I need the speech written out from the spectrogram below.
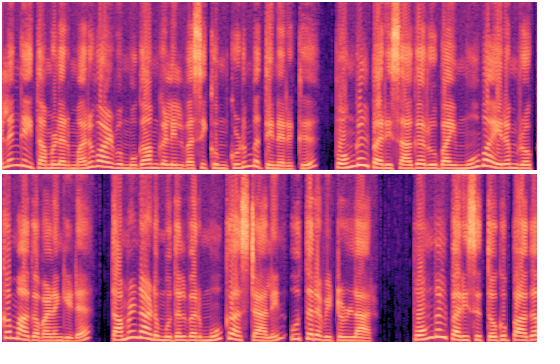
இலங்கை தமிழர் மறுவாழ்வு முகாம்களில் வசிக்கும் குடும்பத்தினருக்கு பொங்கல் பரிசாக ரூபாய் மூவாயிரம் ரொக்கமாக வழங்கிட தமிழ்நாடு முதல்வர் மு ஸ்டாலின் உத்தரவிட்டுள்ளார். பொங்கல் பரிசு தொகுப்பாக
